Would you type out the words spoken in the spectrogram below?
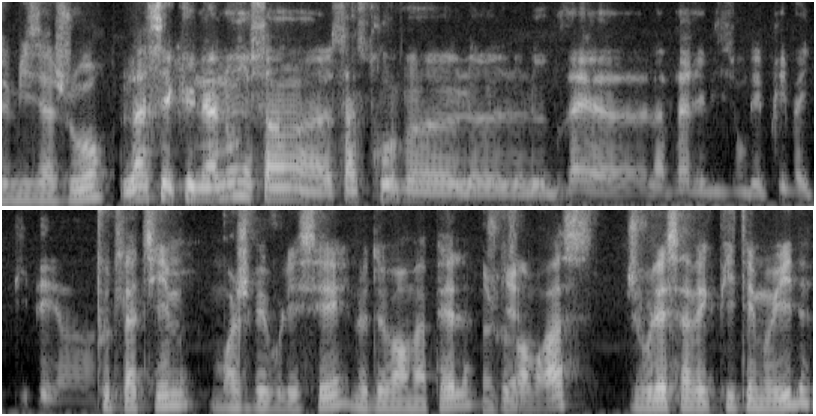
mise à jour. Là, c'est qu'une annonce. Hein. Ça se trouve, euh, le, vrai, euh, la vraie révision des prix va être pipée. Hein. Toute la team, moi, je vais vous laisser. Le devoir m'appelle. Je vous embrasse. Je vous laisse avec Pete et Moïd,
